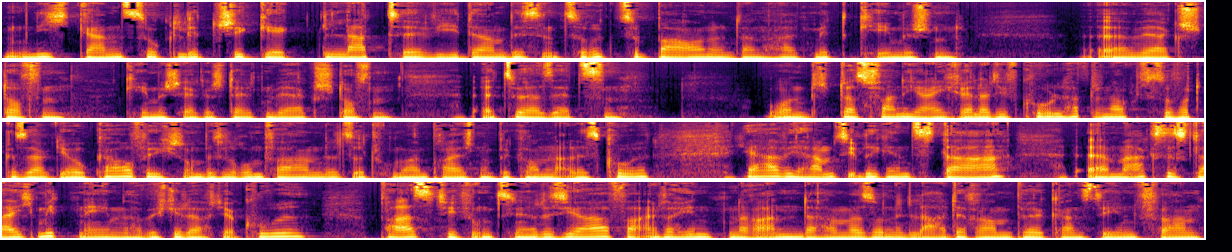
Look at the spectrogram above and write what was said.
nicht ganz so glitschige, glatte wieder ein bisschen zurückzubauen und dann halt mit chemischen äh, Werkstoffen, chemisch hergestellten Werkstoffen äh, zu ersetzen. Und das fand ich eigentlich relativ cool. Hab dann auch sofort gesagt, jo, kaufe ich, so ein bisschen rumverhandelt, so tun wir einen Preis noch bekommen, alles cool. Ja, wir haben es übrigens da. Äh, magst es gleich mitnehmen? Habe ich gedacht, ja cool, passt, wie funktioniert das? Ja, fahr einfach hinten ran, da haben wir so eine Laderampe, kannst du hinfahren.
